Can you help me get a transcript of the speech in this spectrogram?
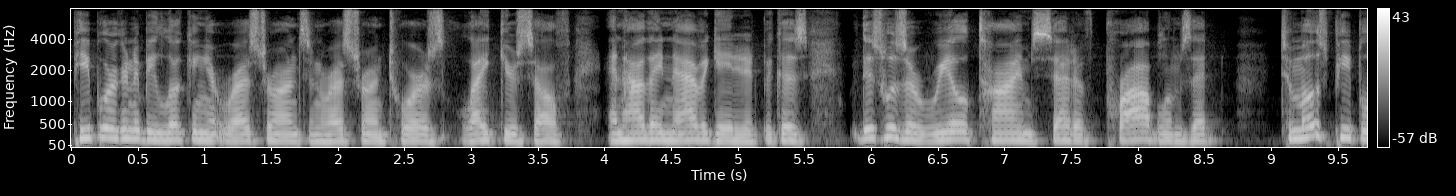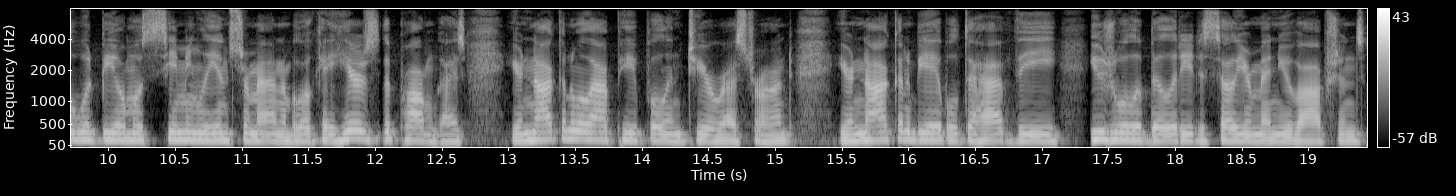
people are going to be looking at restaurants and restaurateurs like yourself and how they navigated it because this was a real time set of problems that to most people would be almost seemingly insurmountable. Okay, here's the problem, guys. You're not going to allow people into your restaurant. You're not going to be able to have the usual ability to sell your menu of options.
